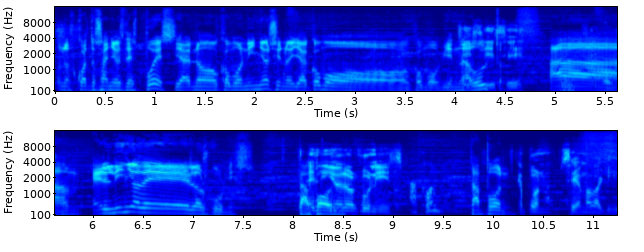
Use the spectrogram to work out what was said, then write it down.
Unos cuantos años después, ya no como niño, sino ya como, como bien adulto. Ah, el niño de los Goonies. El niño de los Goonies. Tapón. Tapón se llamaba aquí.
